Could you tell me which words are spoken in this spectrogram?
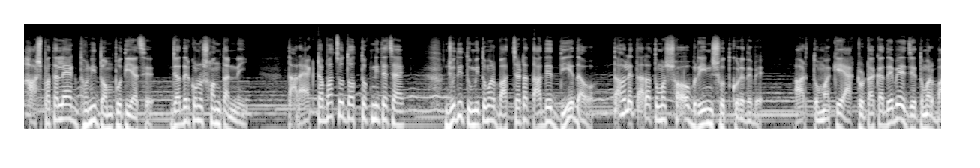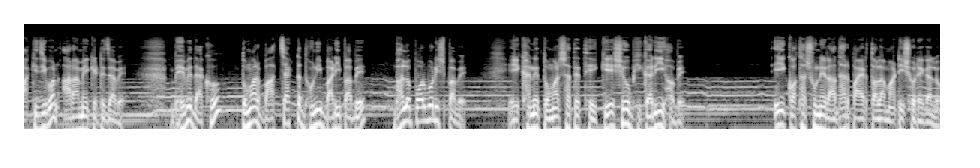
হাসপাতালে এক ধনী দম্পতি আছে, যাদের কোনো সন্তান নেই। তারা একটা বাচ্চা দত্তক নিতে চায়। যদি তুমি তোমার বাচ্চাটা তাদের দিয়ে দাও, তাহলে তারা তোমার সব ঋণ শোধ করে দেবে। আর তোমাকে একটো টাকা দেবে যে তোমার বাকি জীবন আরামে কেটে যাবে। ভেবে দেখো, তোমার বাচ্চা একটা ধনী বাড়ি পাবে, ভালো পরবরিশ পাবে। এখানে তোমার সাথে থেকে সেও ভিকারিই হবে। এই কথা শুনে রাধার পায়ের তলা মাটি সরে গেল।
